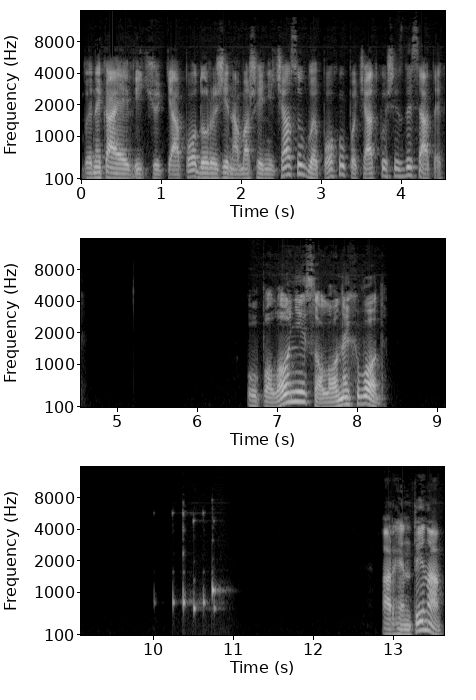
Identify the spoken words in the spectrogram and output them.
Виникає відчуття подорожі на машині часу в епоху початку 60-х. У полоні солоних вод. Аргентина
